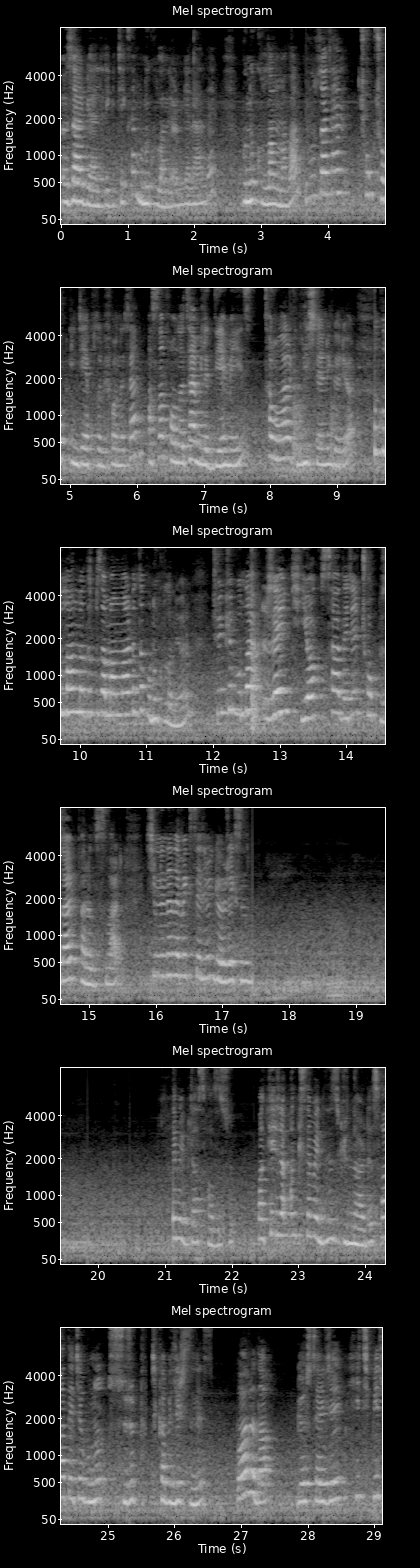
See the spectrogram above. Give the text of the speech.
özel bir yerlere gideceksem bunu kullanıyorum genelde. Bunu kullanmadan. Bu zaten çok çok ince yapılı bir fondöten. Aslında fondöten bile diyemeyiz. Tam olarak bunun işlerini görüyor. Bunu kullanmadığım zamanlarda da bunu kullanıyorum. Çünkü bunda renk yok. Sadece çok güzel bir paralısı var. Şimdi ne demek istediğimi göreceksiniz. Ve biraz fazla su. Makyaj yapmak istemediğiniz günlerde sadece bunu sürüp çıkabilirsiniz. Bu arada göstereceğim hiçbir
